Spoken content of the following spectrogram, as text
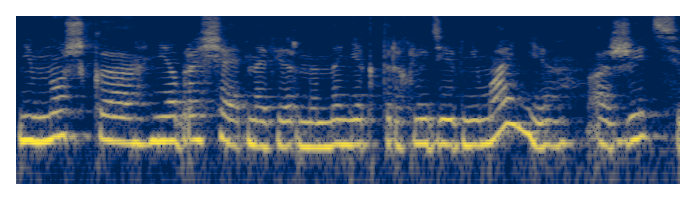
немножко не обращать, наверное, на некоторых людей внимания, а жить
